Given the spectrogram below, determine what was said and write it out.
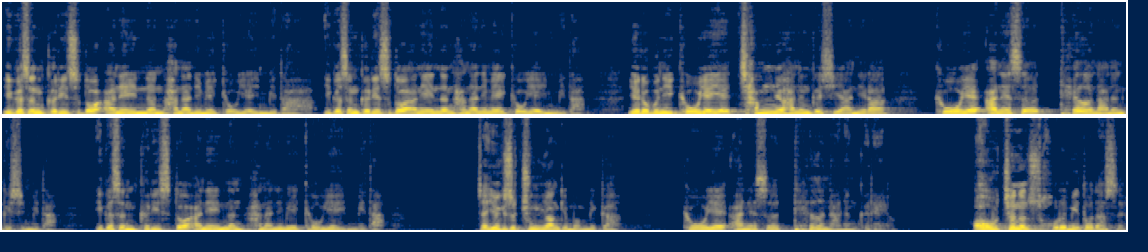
이것은 그리스도 안에 있는 하나님의 교회입니다. 이것은 그리스도 안에 있는 하나님의 교회입니다. 여러분이 교회에 참여하는 것이 아니라 교회 안에서 태어나는 것입니다. 이것은 그리스도 안에 있는 하나님의 교회입니다. 자, 여기서 중요한 게 뭡니까? 교회 안에서 태어나는 거래요. 어우, 저는 소름이 돋았어요.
